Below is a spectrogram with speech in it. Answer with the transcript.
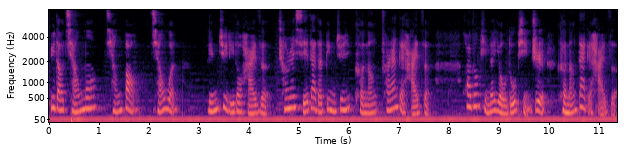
遇到强摸、强抱、强吻，零距离逗孩子，成人携带的病菌可能传染给孩子，化妆品的有毒品质可能带给孩子。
